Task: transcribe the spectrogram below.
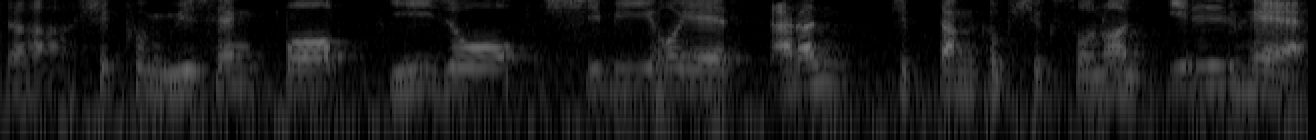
자, 식품위생법 2조 12호에 따른 집단급식소는 1회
